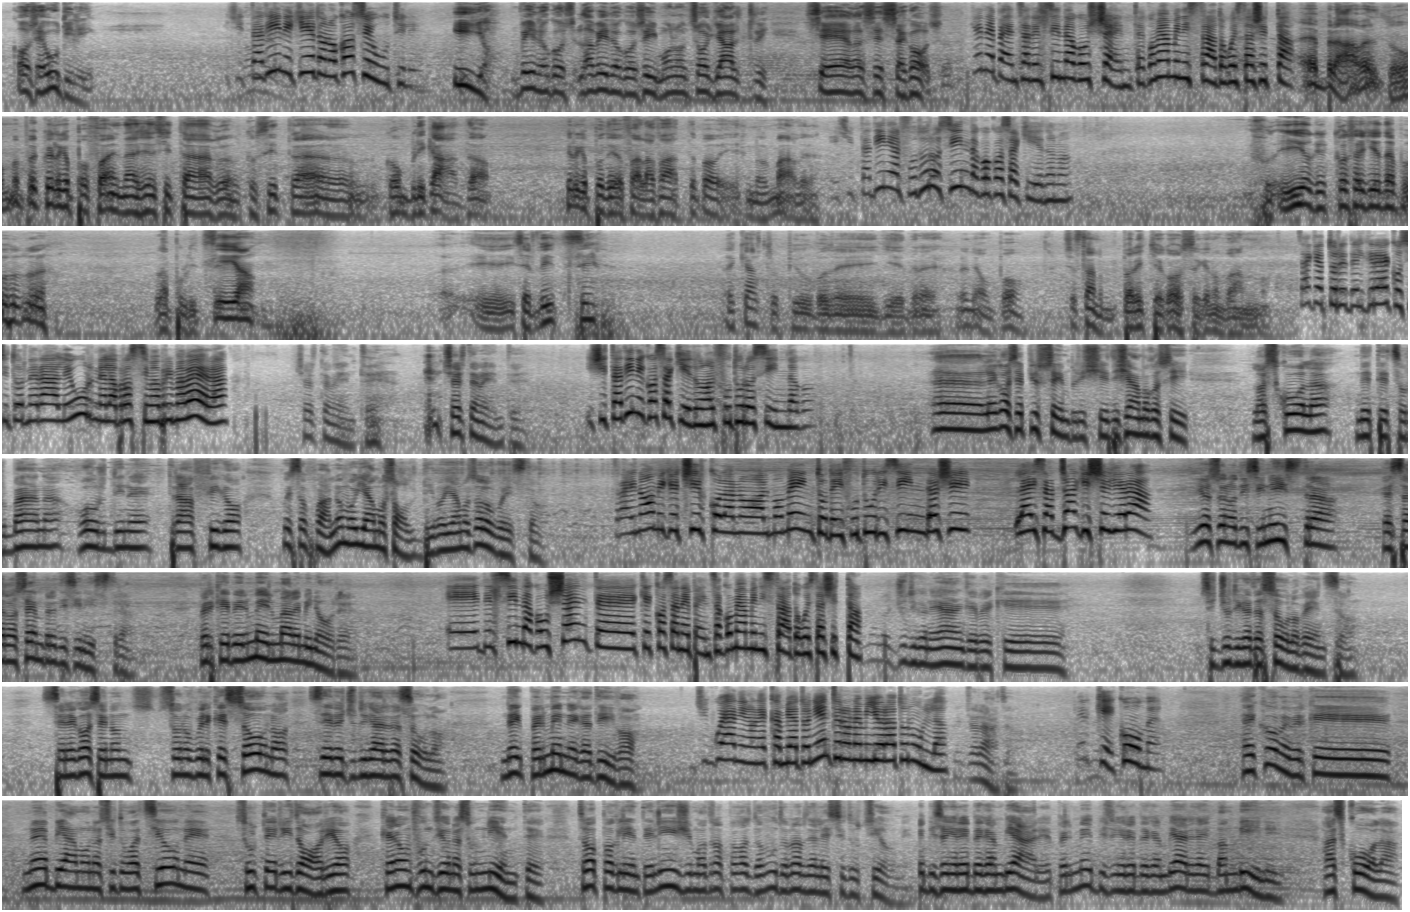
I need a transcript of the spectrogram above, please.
Cose utili, I cittadini chiedono cose utili. Io vedo cos- la vedo così, ma non so gli altri se è la stessa cosa. Che ne pensa del sindaco uscente? Come ha amministrato questa città? È brava, insomma, per quello che può fare in una città co- così tra- complicata. Quello che poteva fare l'ha fatta, poi è normale. I cittadini al futuro sindaco cosa chiedono? Io che cosa chiedo? La pulizia, eh, i servizi e che altro più potrei chiedere? Vediamo un po'. Ci stanno parecchie cose che non vanno. Sa che a Torre del Greco si tornerà alle urne la prossima primavera? Certamente, certamente. I cittadini cosa chiedono al futuro sindaco? Eh, le cose più semplici, diciamo così, la scuola, nettezza urbana, ordine, traffico, questo qua, non vogliamo soldi, vogliamo solo questo. Tra i nomi che circolano al momento dei futuri sindaci, lei sa già chi sceglierà? Io sono di sinistra e sarò sempre di sinistra, perché per me il male minore. E del sindaco uscente che cosa ne pensa? Come ha amministrato questa città? Non lo giudico neanche perché si giudica da solo, penso. Se le cose non sono quelle che sono, si deve giudicare da solo. Per me è negativo, cinque anni non è cambiato niente, non è migliorato nulla. peggiorato. Perché? Come? È come perché noi abbiamo una situazione sul territorio che non funziona su niente, troppo clientelismo, troppe cose dovute proprio dalle istituzioni. E bisognerebbe cambiare, per me bisognerebbe cambiare dai bambini a scuola,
